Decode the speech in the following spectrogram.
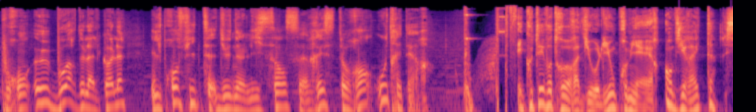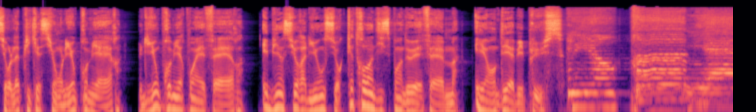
pourront eux boire de l'alcool. Ils profitent d'une licence restaurant ou traiteur. Écoutez votre radio Lyon Première en direct sur l'application Lyon Première, lyonpremiere.fr et bien sûr à Lyon sur 90.2 FM et en DAB+. Lyon Première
